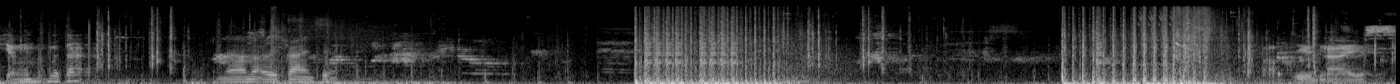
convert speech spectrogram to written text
Him with that? No, I'm not really trying to. Oh, dude, nice.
